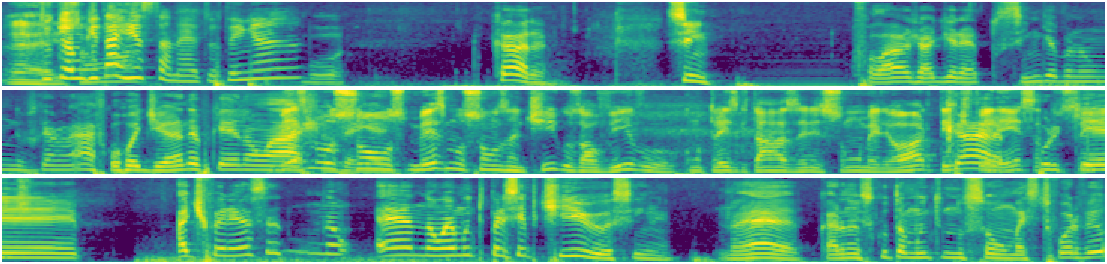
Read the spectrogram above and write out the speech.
É, tu que é um uma- guitarrista, né? Tu tem a. Boa. Cara, sim. Falar já direto sim, que pra não. Ah, ficou rodeando é porque não acho. Mesmo os, sons, mesmo os sons antigos, ao vivo, com três guitarras, eles soam melhor? Tem Cara, diferença? Porque a diferença não é, não é muito perceptível, assim, né? Não é, o cara não escuta muito no som, mas se tu for ver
